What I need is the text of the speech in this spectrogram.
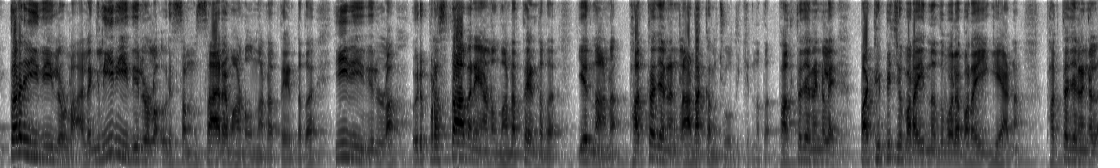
ഇത്ര രീതിയിലുള്ള അല്ലെങ്കിൽ ഈ രീതിയിലുള്ള ഒരു സംസാരമാണോ നടത്തേണ്ടത്? ഈ രീതിയിലുള്ള ഒരു പ്രസ്താവനയാണോ നടത്തേണ്ടത്? എന്നാണ് ഭക്തജനങ്ങൾ അടക്കം ചോദിക്കുന്നത്. ഭക്തജനങ്ങളെ പഠിപ്പിച്ച് പറയുന്നത് പോലെ പറയുകയാണ്. ഭക്തജനങ്ങൾ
